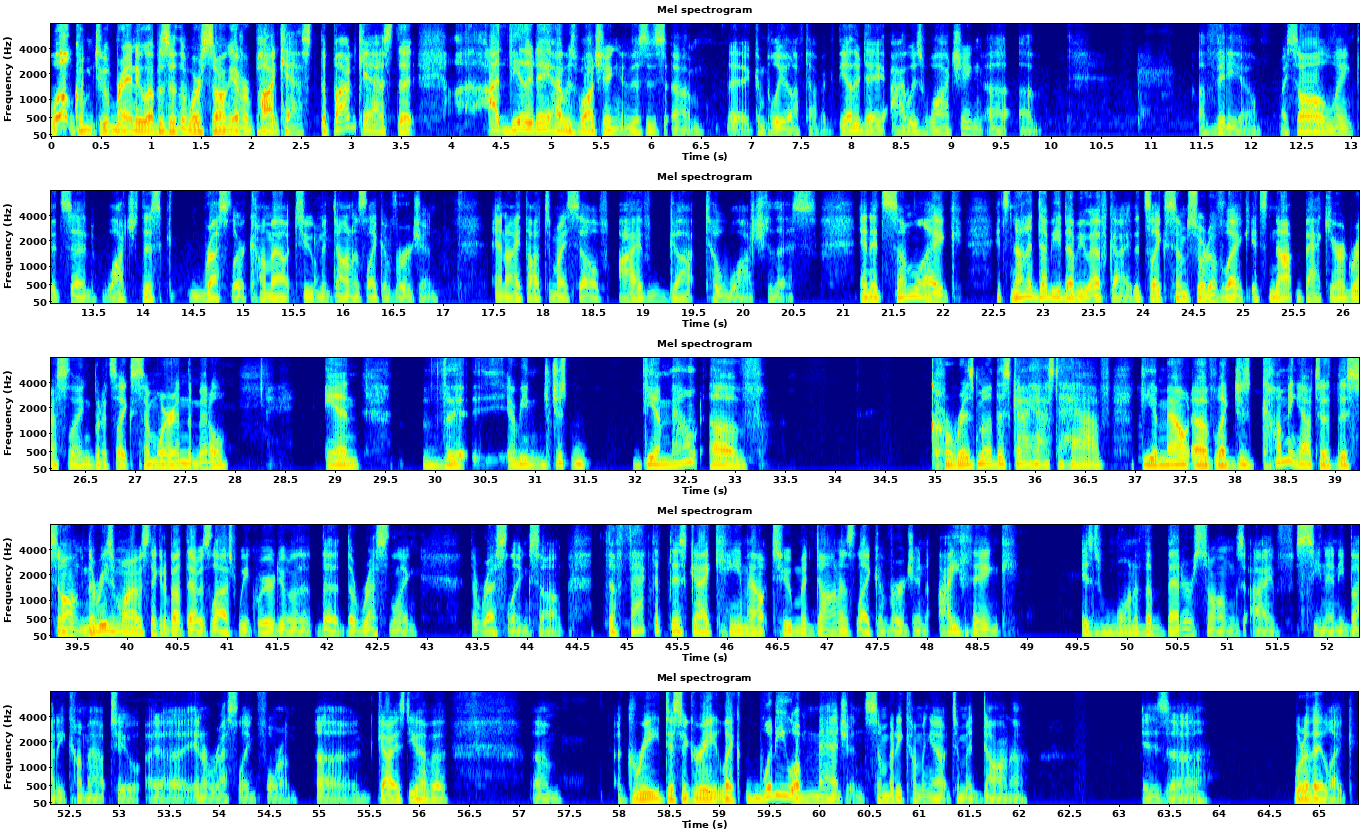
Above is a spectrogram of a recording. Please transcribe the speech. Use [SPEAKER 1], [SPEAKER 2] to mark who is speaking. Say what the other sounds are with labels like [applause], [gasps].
[SPEAKER 1] Welcome to a brand new episode of the Worst Song Ever podcast. The podcast that I, the other day I was watching, this is um, uh, completely off topic. The other day I was watching a, a, a video. I saw a link that said, "Watch this wrestler come out to Madonna's Like a Virgin," and I thought to myself, "I've got to watch this." And it's some like it's not a WWF guy. It's like some sort of like it's not backyard wrestling, but it's like somewhere in the middle. And the I mean, just the amount of charisma this guy has to have, the amount of like just coming out to this song. And the reason why I was thinking about that was last week we were doing the the, the wrestling the wrestling song. The fact that this guy came out to Madonna's Like a Virgin, I think is one of the better songs I've seen anybody come out to uh, in a wrestling forum. Uh, guys, do you have a um, agree, disagree? Like, what do you imagine somebody coming out to Madonna is? Uh, what are they like?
